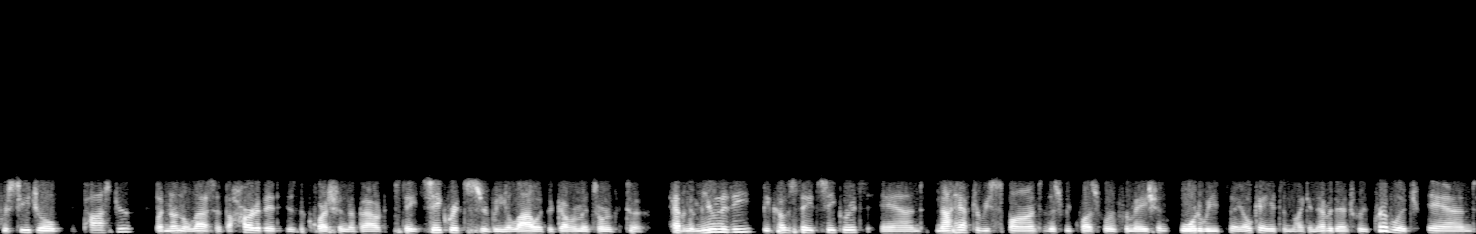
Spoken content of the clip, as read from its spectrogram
procedural posture, but nonetheless, at the heart of it is the question about state secrets. Should we allow it the government sort of to have an immunity because of state secrets and not have to respond to this request for information? Or do we say, okay, it's like an evidentiary privilege, and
